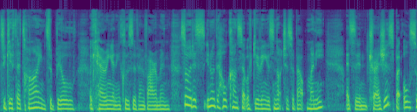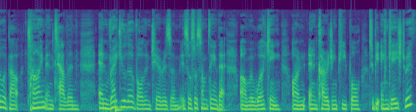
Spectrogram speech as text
to give their time to build a caring and inclusive environment. So it is, you know, the whole concept of giving is not just about money, it's in treasures, but also about time and talent. And regular volunteerism is also something that um, we're working on encouraging people to be engaged with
